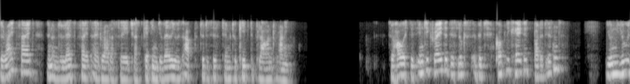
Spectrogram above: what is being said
the right side, and on the left side, I'd rather say just getting the values up to the system to keep the plant running. So how is this integrated? This looks a bit complicated, but it isn't. You use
